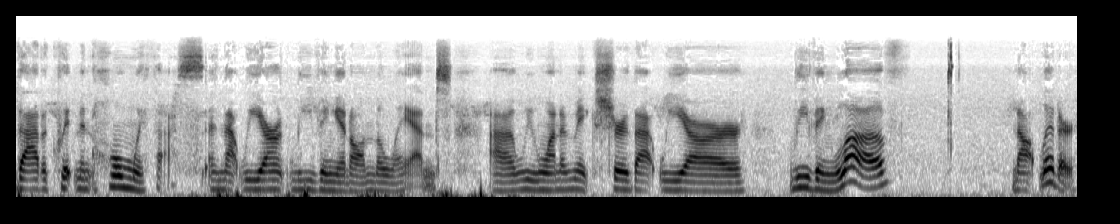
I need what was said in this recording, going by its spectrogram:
that equipment home with us and that we aren't leaving it on the land. Uh, we want to make sure that we are leaving love, not litter.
